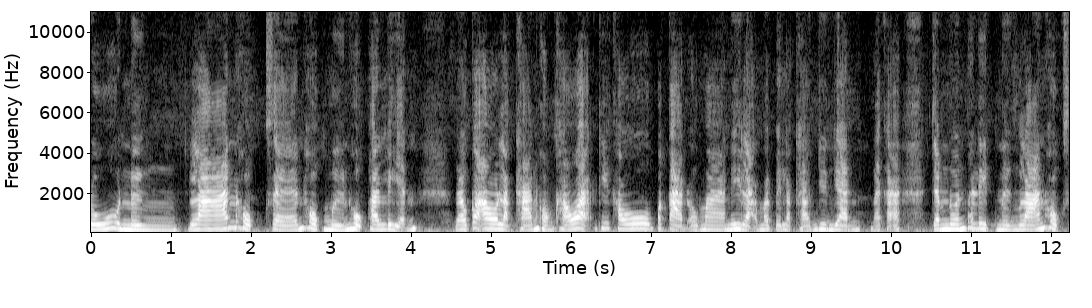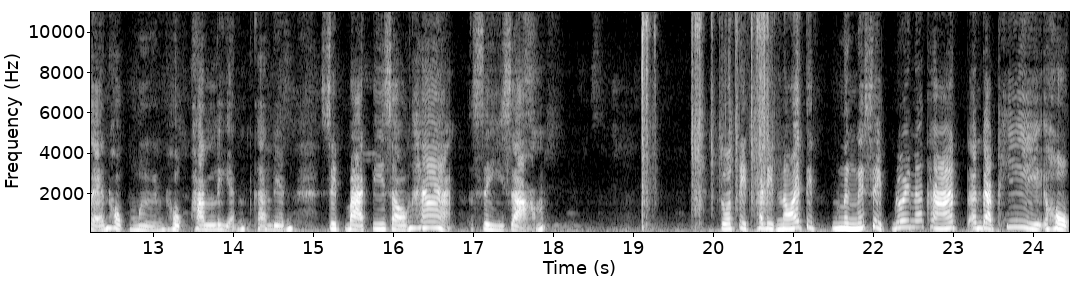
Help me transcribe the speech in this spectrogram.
รู้หนึ่งล้านหกแสนหกหมื่นหกพันเหรียญเราก็เอาหลักฐานของเขาอะที่เขาประกาศออกมานี่แหละมาเป็นหลักฐานยืนยันนะคะจำนวนผลิต1ล้าน6แสน6หมื่น6พันเหรียญค่ะเหรียญ10 บาทปี 2543 ตัวติดผลิตน้อยติดหนึ่งในสิบด้วยนะคะ อันดับที่หก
